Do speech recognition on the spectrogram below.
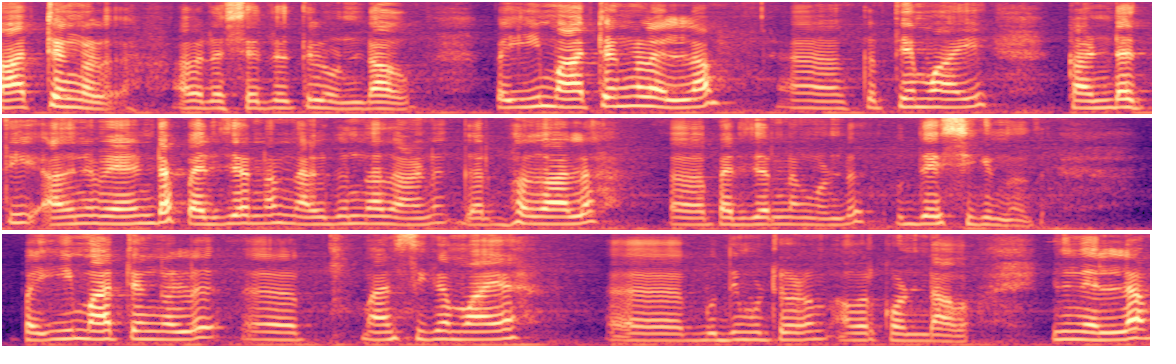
മാറ്റങ്ങൾ അവരുടെ ശരീരത്തിൽ ഉണ്ടാകും. അപ്പോൾ ഈ മാറ്റങ്ങളെല്ലാം കൃത്യമായി കണ്ടെത്തി അതിന് വേണ്ട പരിചരണം നൽകുന്നതാണ് ഗർഭകാല പരിചരണം കൊണ്ട് ഉദ്ദേശിക്കുന്നത്. അപ്പോൾ ഈ മാറ്റങ്ങൾ മാനസികമായ ബുദ്ധിമുട്ടുകളും അവർക്കുണ്ടാവാം. ഇതിനെല്ലാം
